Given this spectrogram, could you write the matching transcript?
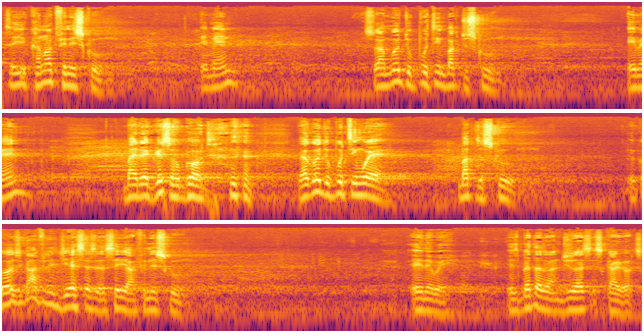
I said you cannot finish school Amen. So I'm going to put him back to school. Amen. By the grace of God, we are going to put him where? Back to school. Because you can't finish JSS and say you have finished school. Anyway, it's better than Judas Iscariot.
